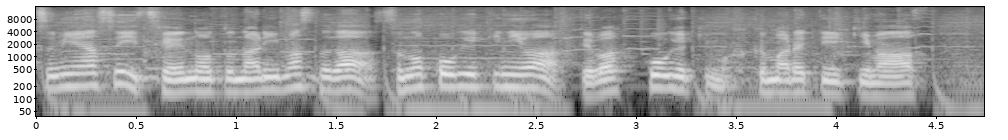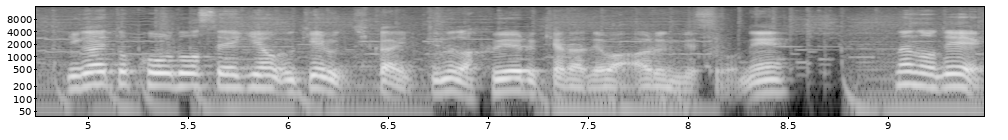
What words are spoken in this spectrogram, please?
集めやすい性能となりますが、その攻撃にはデバフ攻撃も含まれていきます。意外と行動制限を受ける機会っていうのが増えるキャラではあるんですよね。なので、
